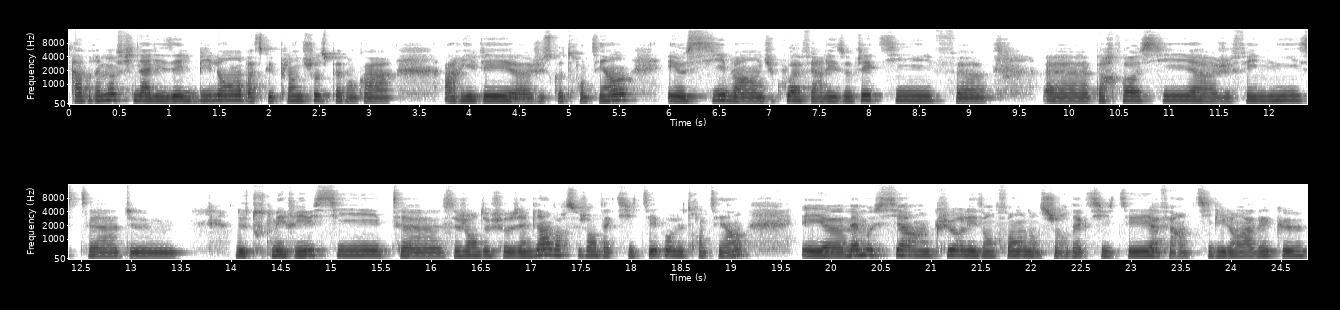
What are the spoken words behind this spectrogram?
à vraiment finaliser le bilan parce que plein de choses peuvent encore arriver euh, jusqu'au 31 et aussi ben du coup à faire les objectifs. parfois aussi je fais une liste de de toutes mes réussites, ce genre de choses. J'aime bien avoir ce genre d'activité pour le 31 et euh, même aussi à inclure les enfants dans ce genre d'activité, à faire un petit bilan avec eux,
